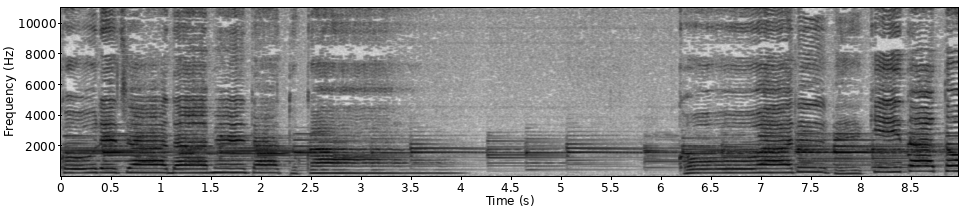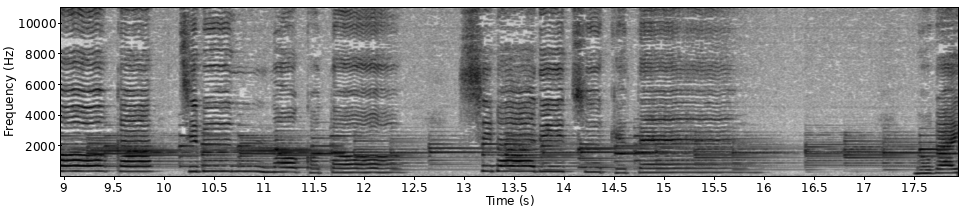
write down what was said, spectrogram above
これじゃダメだとか。こうあるべきだとか。自分のこと。縛りつけて。もがい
